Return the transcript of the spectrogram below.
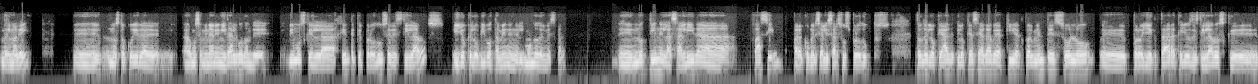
del maguey. Eh, nos tocó ir a, un seminario en Hidalgo donde vimos que la gente que produce destilados, y yo que lo vivo también en el mundo del mezcal, no tiene la salida fácil para comercializar sus productos. Entonces, lo que, lo que hace Agave aquí actualmente es solo eh, proyectar aquellos destilados que,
